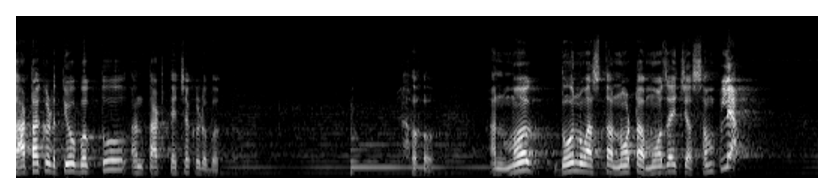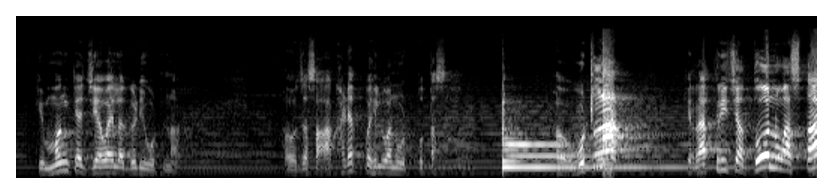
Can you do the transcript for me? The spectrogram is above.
ताटाकडं त्यो बघतो आणि ताट त्याच्याकडं बघतो. हो, हो आणि मग दोन वाजता नोटा मोजायच्या संपल्या की मग त्या जेवायला गडी उठणार. हो जसा आखाड्यात पहिलवान उठतो तसा. हो उठला. की रात्रीच्या दोन वाजता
